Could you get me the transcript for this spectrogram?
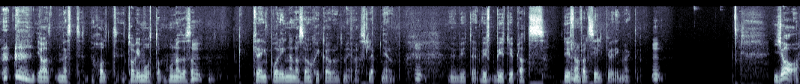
jag har mest hållit, tagit emot dem. Hon hade satt, Mm. kränkt på ringarna så de skickade över dem till mig och släppt ner dem. Mm. Vi, byter, vi byter ju plats. Det är ju Mm. framförallt silke vi ringmärkte. Mm. Ja,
